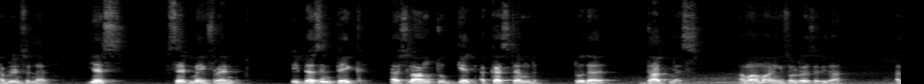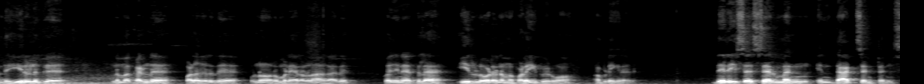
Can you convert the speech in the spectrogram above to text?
அப்படின்னு சொன்னார். Yes said my friend it doesn't take us long to get accustomed to the darkness ஆமாம் ஆமாம் நீங்கள் சொல்கிறது சரிதான். அந்த இருளுக்கு நம்ம கண் பழகுறது இன்னும் ரொம்ப நேரம்லாம் ஆகாது. கொஞ்ச நேரத்தில் இருளோட நம்ம பழகி போயிடுவோம் அப்படிங்கிறாரு. There is a sermon in that sentence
